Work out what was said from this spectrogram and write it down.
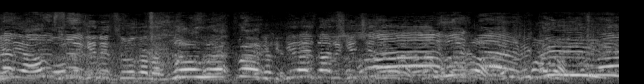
Geriye al, oraya gelin sloganlar. Allahu Ekber. Geriye doğru geçin. Allahu Ekber.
